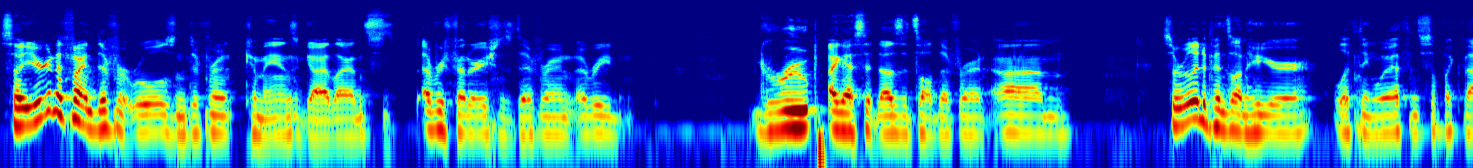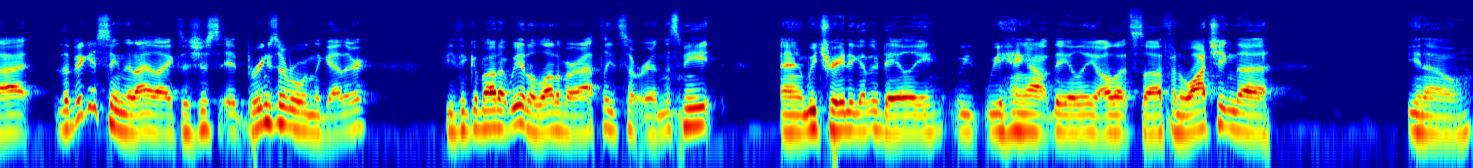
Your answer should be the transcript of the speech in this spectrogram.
So you're gonna find different rules and different commands and guidelines. Every federation's different. Every group, I guess it does. It's all different. Um, so it really depends on who you're lifting with and stuff like that. The biggest thing that I liked is just it brings everyone together. If you think about it, we had a lot of our athletes that were in this meet, and we train together daily. We we hang out daily, all that stuff, and watching the, you know,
